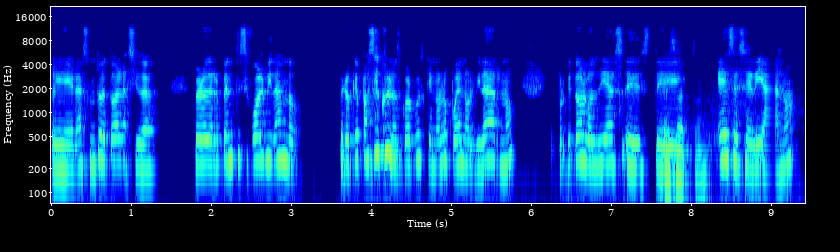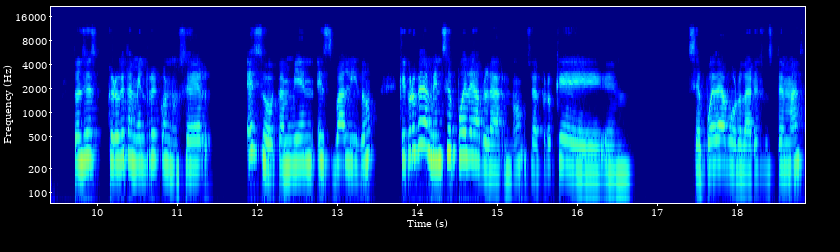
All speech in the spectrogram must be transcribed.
Eh, era asunto de toda la ciudad, pero de repente se fue olvidando. Pero ¿qué pasa con los cuerpos que no lo pueden olvidar, ¿no? Porque todos los días este, es ese día, ¿no? Entonces, creo que también reconocer eso también es válido, que creo que también se puede hablar, ¿no? O sea, creo que em, se puede abordar esos temas,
